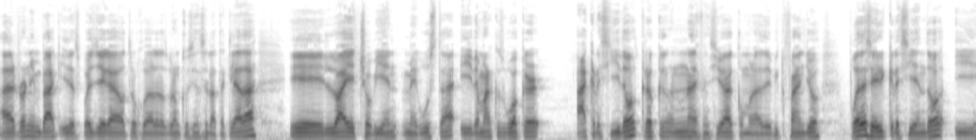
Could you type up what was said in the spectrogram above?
al running back y después llega otro jugador de los Broncos y hace la tacleada. Eh, lo ha hecho bien, me gusta y de Marcus Walker ha crecido, creo que en una defensiva como la de Big Fangio puede seguir creciendo y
